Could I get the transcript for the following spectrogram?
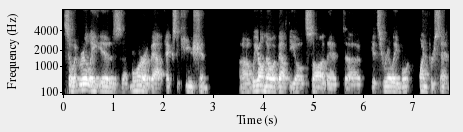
so it really is more about execution uh, we all know about the old saw that uh, it's really more 1%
